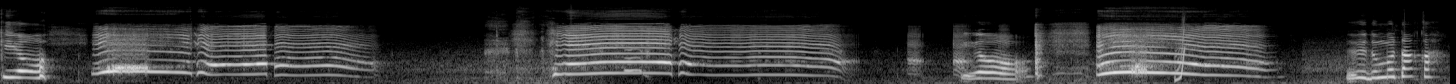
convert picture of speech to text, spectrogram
귀여워. 귀여워. 여기 눈물 닦아.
